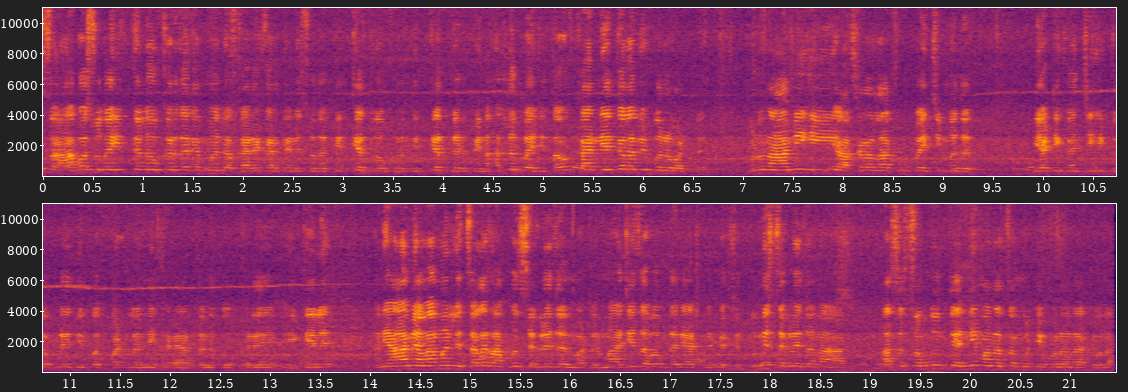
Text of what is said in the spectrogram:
तसं आबा सुद्धा इतक्या लवकर झाल्या म्हणलं कार्यकर्त्यांनी सुद्धा तितक्याच लवकर तितक्याच तडफेनं हल्लं पाहिजे. तेव्हा काय नेत्याला बी बरं वाटतं? म्हणून आम्ही ही अकरा लाख रुपयाची मदत या ठिकाणची ही कपडे दीपक पाटलांनी खऱ्या अर्थानं तो खरे हे केले. आणि आम्ही आम्हाला म्हणले चला आपण सगळेजण वाटत माझी जबाबदारी असण्यापेक्षा तुम्हीच सगळेजण आहात. असं समजून त्यांनी मनाचा मोठेपणा दाखवला.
